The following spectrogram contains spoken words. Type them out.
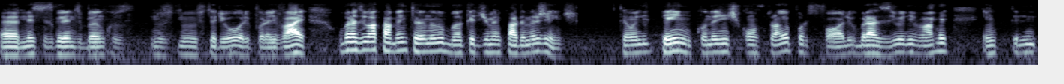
uh, nesses grandes bancos no, no exterior e por aí vai, o Brasil acaba entrando no bucket de mercado emergente. Então ele tem, quando a gente constrói o portfólio, o Brasil ele vai, ele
